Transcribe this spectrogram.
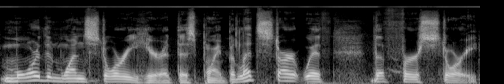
more than one story here at this point. But let's start with the first story.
